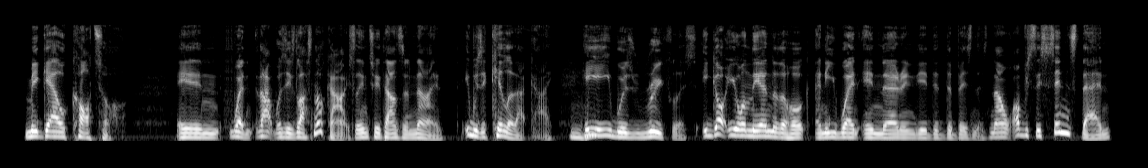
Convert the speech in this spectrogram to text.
Miguel Cotto in when that was his last knockout actually in 2009 he was a killer that guy mm-hmm. he was ruthless he got you on the end of the hook and he went in there and he did the business now obviously since then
